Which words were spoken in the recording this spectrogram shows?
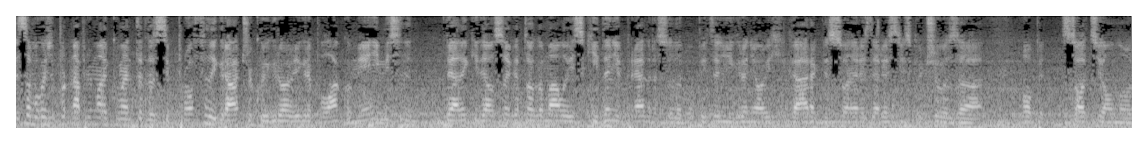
samo hoću napraviti mali komentar da se profil igrača koji igra ove igre polako menja mislim da veliki deo svega toga malo iskidanje predrasuda po pitanju igranja ovih igara gde su one rezervisane isključivo za opet socijalno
